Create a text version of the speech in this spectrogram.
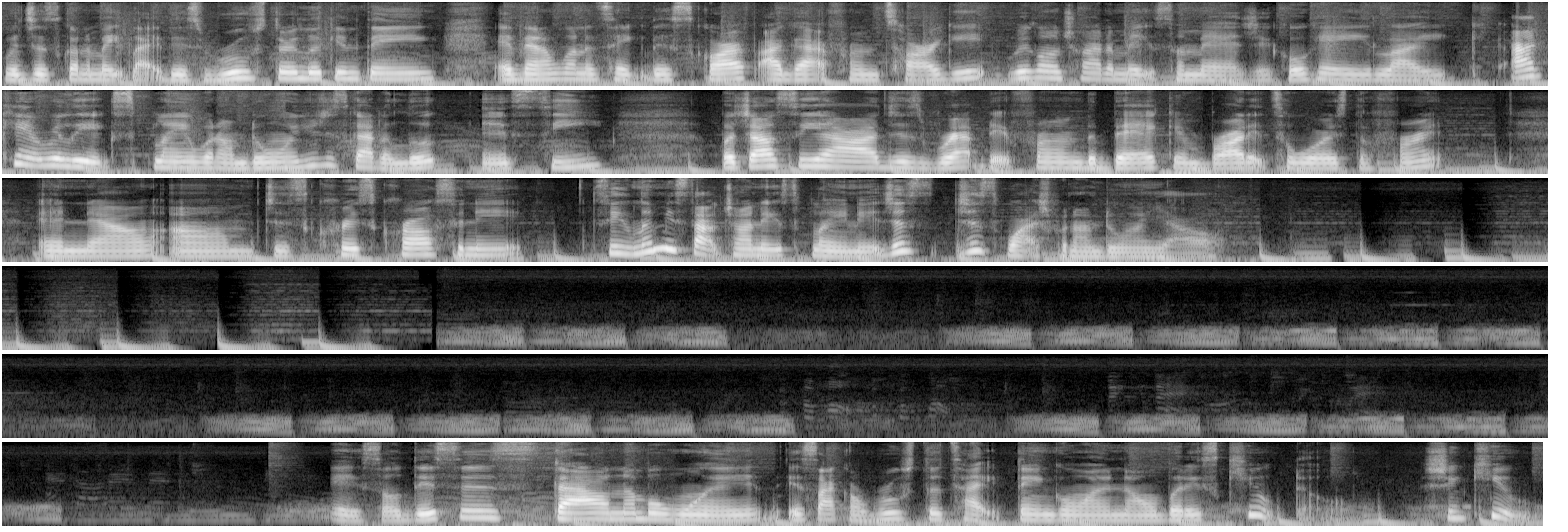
we're just gonna make like this rooster looking thing. And then I'm gonna take this scarf I got from Target. We're gonna try to make some magic okay? Like I can't really explain what I'm doing. You just gotta look and see. But y'all see how I just wrapped it from the back and brought it towards the front? And now um just crisscrossing it. See let me stop trying to explain it. Just just watch what I'm doing y'all Okay, so this is style number one. It's like a rooster type thing going on, but it's cute though. She cute.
